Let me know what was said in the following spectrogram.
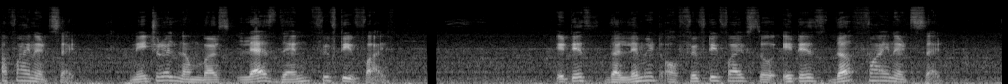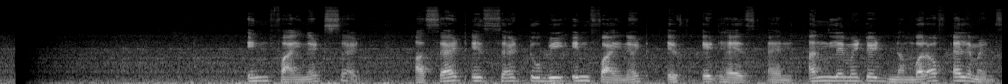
a finite set. Natural numbers less than 55 it is the limit of 55 so it is the finite set. Infinite set a set is said to be infinite if it has an unlimited number of elements.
